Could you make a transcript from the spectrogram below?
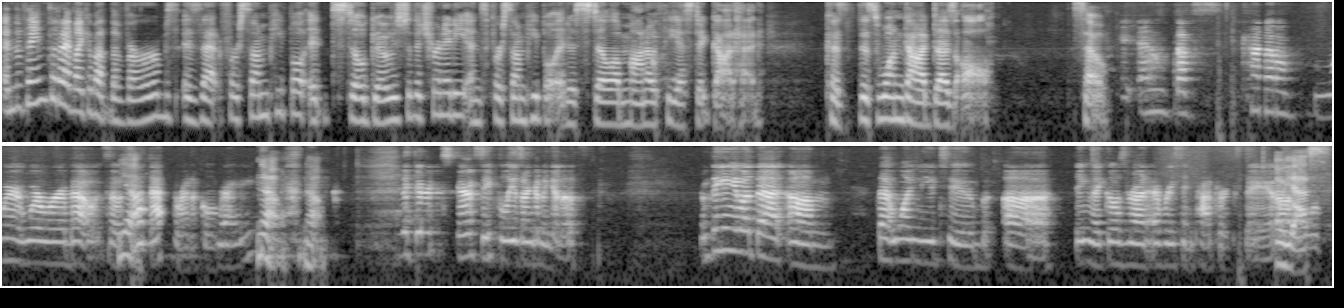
And the thing that I like about the verbs is that for some people it still goes to the Trinity, and for some people it is still a monotheistic Godhead, because this one God does all. So And that's kind of where where we're about. So it's Yeah. not that heretical, right? no, no, heresy police aren't going to get us. I'm thinking about that um that one YouTube uh thing that goes around every St. Patrick's Day. About oh yes,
